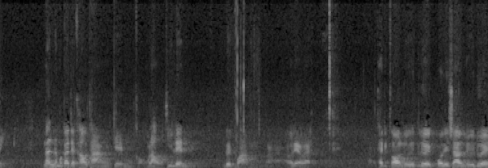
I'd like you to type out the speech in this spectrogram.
ติ นั่นมันก็จะเข้าทางเกมของเราที่เล่นด้วยความเขาเรียกอะไรแทคติคอลหรือด้วยโพซิชันหรือด้วย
